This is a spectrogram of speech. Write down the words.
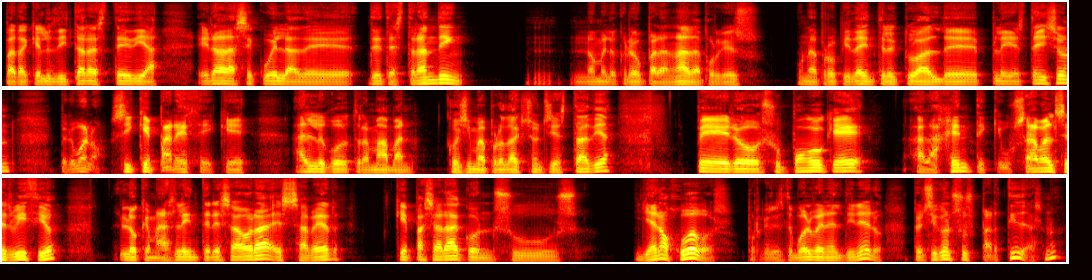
para que lo editara Stadia era la secuela de Death Stranding. No me lo creo para nada, porque es una propiedad intelectual de PlayStation, pero bueno, sí que parece que algo tramaban Kojima Productions y Stadia, pero supongo que a la gente que usaba el servicio, lo que más le interesa ahora es saber qué pasará con sus ya no juegos, porque les devuelven el dinero, pero sí con sus partidas, ¿no?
